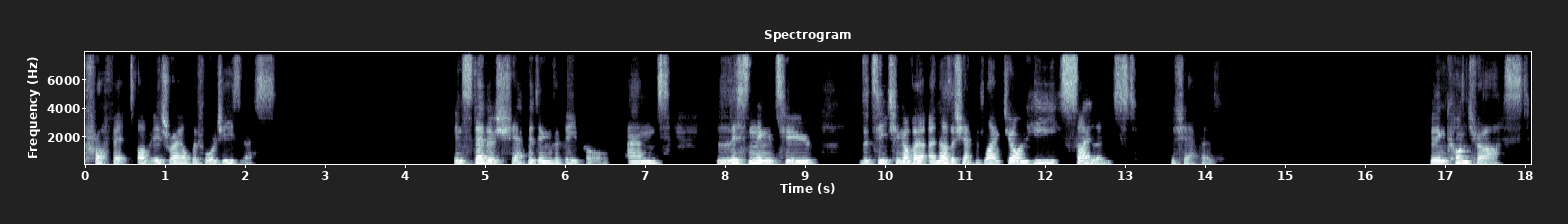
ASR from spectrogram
prophet of Israel before Jesus. Instead of shepherding the people and listening to the teaching of a, another shepherd like John, he silenced the shepherd. But in contrast,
